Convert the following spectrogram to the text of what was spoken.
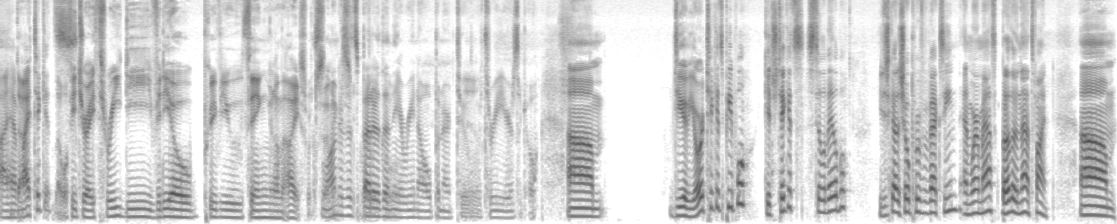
I have That- my tickets. That will feature a 3D video preview thing on the ice. Which as long as it's better really than the arena opener two Yeah. or three years ago. Um, do you have your tickets, people? Get your tickets still available. You just got to show proof of vaccine and wear a mask. But other than that, it's fine. Um,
